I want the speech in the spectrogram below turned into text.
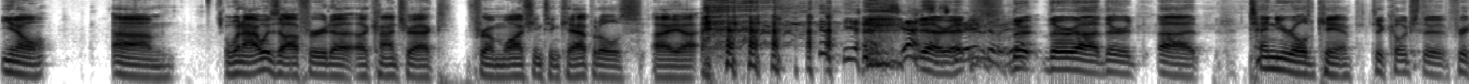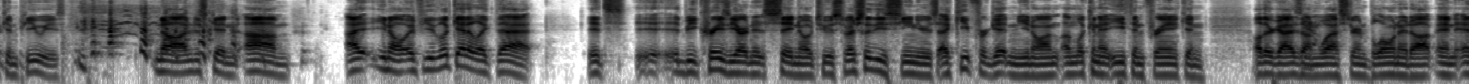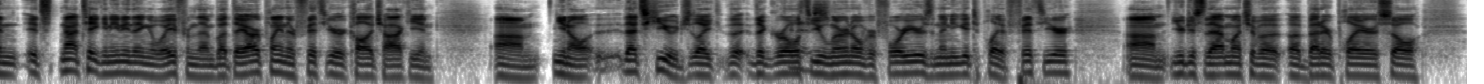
you know, um, when I was offered a, a contract from Washington Capitals, I uh, yes, yes. yeah right. it, yeah. Their their uh, their uh, ten year old camp to coach the freaking Pee Wees. no, I'm just kidding. Um, I you know if you look at it like that, it's it- it'd be crazy hard to say no to, especially these seniors. I keep forgetting. You know, I'm I'm looking at Ethan Frank and other guys on Western blowing it up, and and it's not taking anything away from them, but they are playing their fifth year of college hockey and um, you know, that's huge. Like the the growth you learn over four years, and then you get to play a fifth year. Um, you're just that much of a, a better player. So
